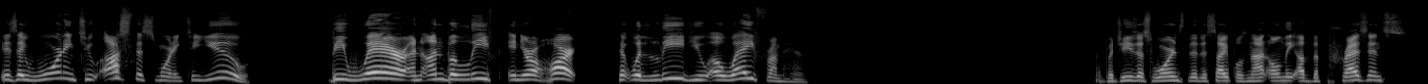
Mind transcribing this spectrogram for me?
it is a warning to us this morning, to you. Beware an unbelief in your heart that would lead you away from him. But Jesus warns the disciples not only of the presence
